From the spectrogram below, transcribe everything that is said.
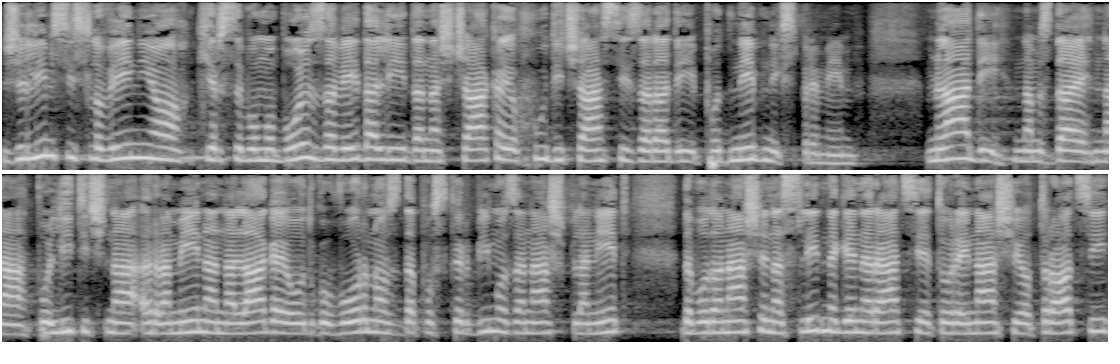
Želim si Slovenijo, kjer se bomo bolj zavedali, da nas čakajo hudi časi zaradi podnebnih sprememb, Mladi nam zdaj na politična ramena nalagajo odgovornost, da poskrbimo za naš planet, da bodo naše naslednje generacije, torej naši otroci,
